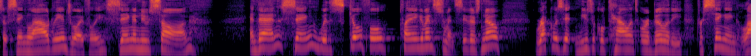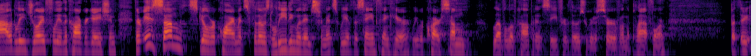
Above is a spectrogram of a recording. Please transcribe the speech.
So sing loudly and joyfully, sing a new song, and then sing with skillful playing of instruments. See, there's no requisite musical talent or ability for singing loudly, joyfully in the congregation. There is some skill requirements for those leading with instruments. We have the same thing here. We require some level of competency for those who are going to serve on the platform. But the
